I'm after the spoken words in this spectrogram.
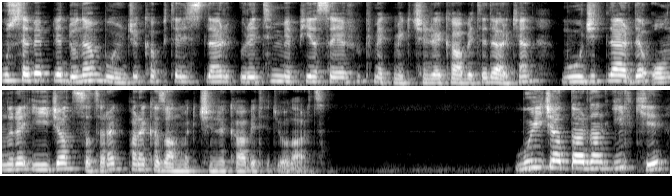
Bu sebeple dönem boyunca kapitalistler üretim ve piyasaya hükmetmek için rekabet ederken mucitler de onlara icat satarak para kazanmak için rekabet ediyorlardı. Bu icatlardan ilki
